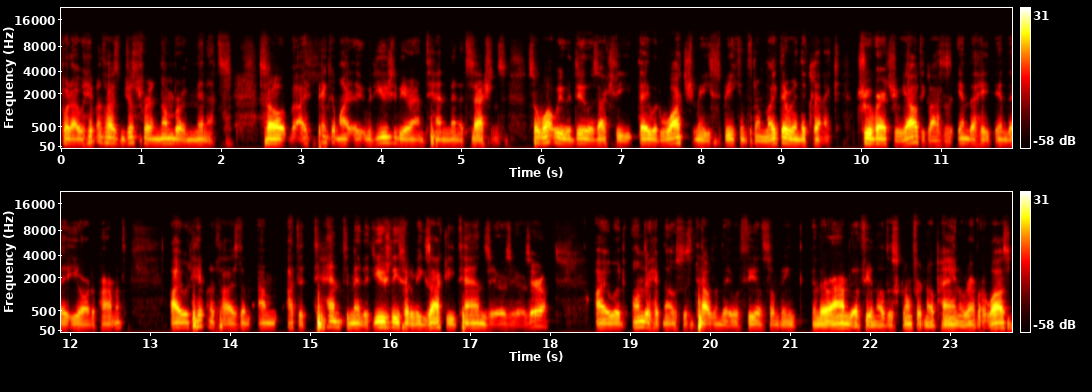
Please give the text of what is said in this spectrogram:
but I would hypnotize them just for a number of minutes. So I think it might it would usually be around 10 minute sessions. So what we would do is actually they would watch me speaking to them like they were in the clinic through virtual reality glasses in the in the ER department. I would hypnotize them and at the 10th minute, usually sort of exactly 10 0 0 0, I would under hypnosis tell them they will feel something in their arm, they'll feel no discomfort, no pain, or whatever it was.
